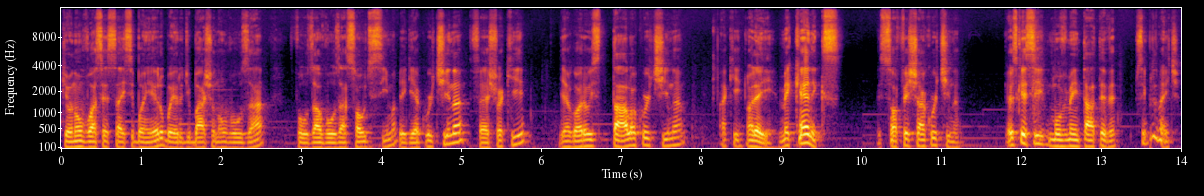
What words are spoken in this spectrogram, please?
Que eu não vou acessar esse banheiro, o banheiro de baixo eu não vou usar for usar, vou usar só o de cima. Peguei a cortina, fecho aqui. E agora eu instalo a cortina aqui. Olha aí, Mechanics. É só fechar a cortina. Eu esqueci de movimentar a TV, simplesmente.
